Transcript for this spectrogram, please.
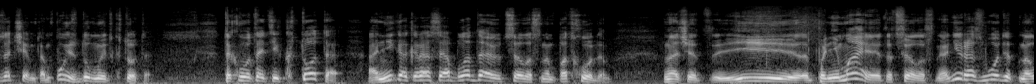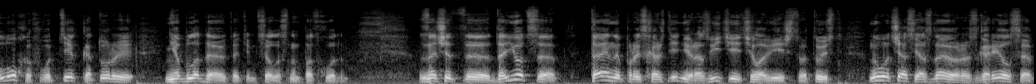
зачем там, пусть думает кто-то. Так вот, эти кто-то, они как раз и обладают целостным подходом. Значит, и понимая это целостное, они разводят на лохов вот тех, которые не обладают этим целостным подходом. Значит, э, дается тайна происхождения развития человечества. То есть, ну вот сейчас я знаю, разгорелся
